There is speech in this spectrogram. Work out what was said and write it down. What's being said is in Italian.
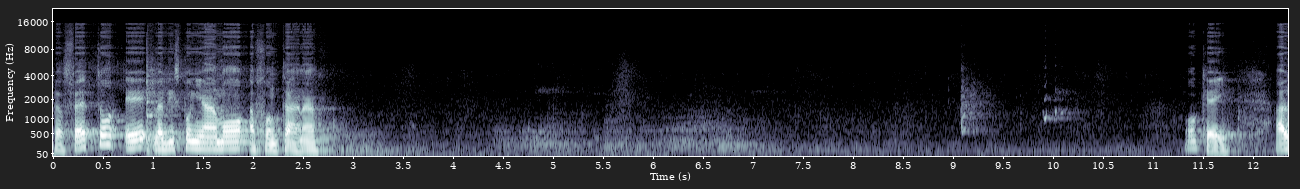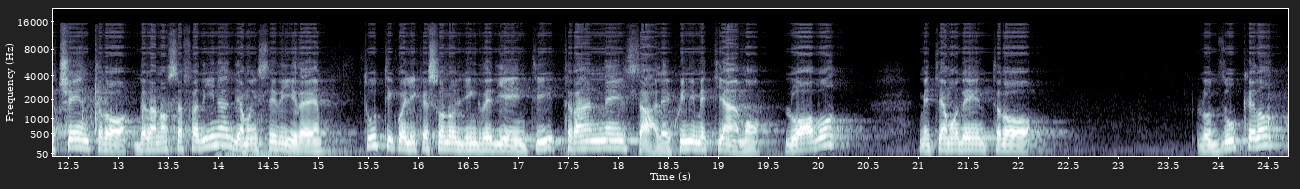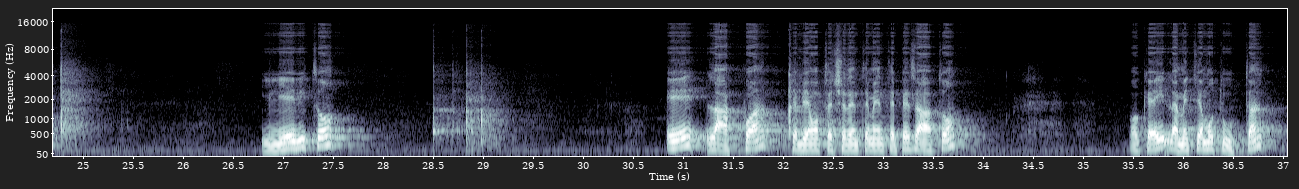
Perfetto, e la disponiamo a fontana. Ok, al centro della nostra farina andiamo a inserire tutti quelli che sono gli ingredienti tranne il sale, quindi mettiamo l'uovo, mettiamo dentro lo zucchero, il lievito, e l'acqua che abbiamo precedentemente pesato, ok? La mettiamo tutta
